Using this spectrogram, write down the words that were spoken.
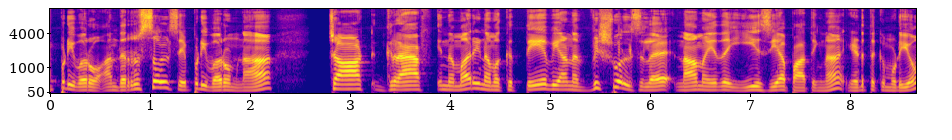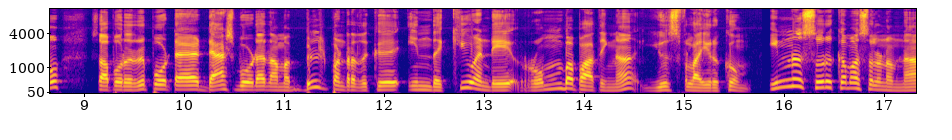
எப்படி வரும் அந்த ரிசல்ட்ஸ் எப்படி வரும்னா சார்ட் கிராஃப் இந்த மாதிரி நமக்கு தேவையான விஷுவல்ஸில் நாம் இதை ஈஸியாக பார்த்தீங்கன்னா எடுத்துக்க முடியும். ஸோ அப்போ ஒரு ரிப்போர்ட்டை டேஷ்போர்டை நம்ம பில்ட் பண்ணுறதுக்கு இந்த கியூஎன்டே ரொம்ப பார்த்தீங்கன்னா யூஸ்ஃபுல்லாக இருக்கும். இன்னும் சுருக்கமாக சொல்லணும்னா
